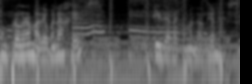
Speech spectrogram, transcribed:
Un programa de homenajes y de recomendaciones.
